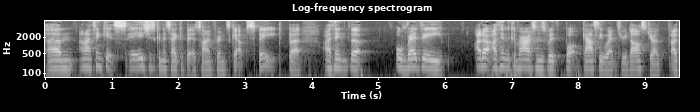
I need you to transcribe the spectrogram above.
Um, and I think it's it is just going to take a bit of time for him to get up to speed. But I think that already, I don't. I think the comparisons with what Gasly went through last year, I,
